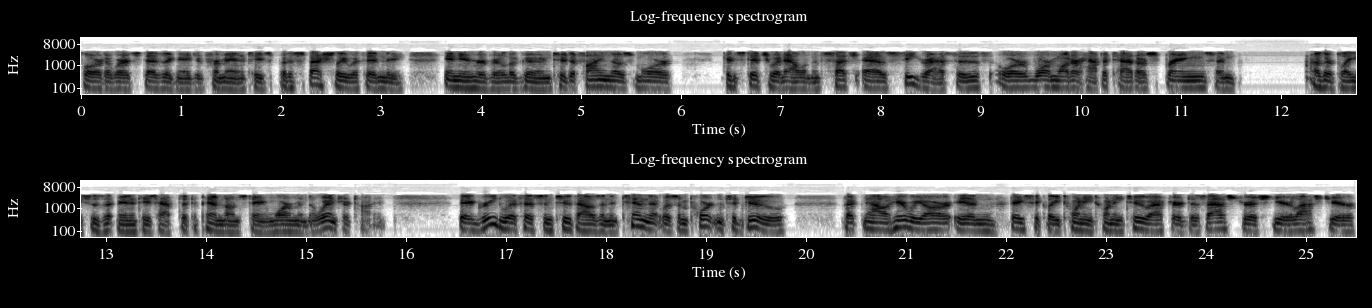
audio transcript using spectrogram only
Florida where it's designated for manatees, but especially within the Indian River Lagoon to define those more constituent elements such as seagrasses or warm water habitat or springs and other places that manatees have to depend on staying warm in the wintertime. They agreed with us in 2010 that it was important to do but now here we are in basically 2022 after a disastrous year last year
